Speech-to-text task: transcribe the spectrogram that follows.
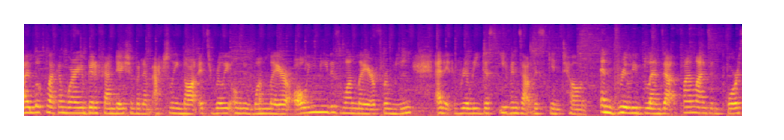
I look like I'm wearing a bit of foundation, but I'm actually not. It's really only one layer. All you need is one layer for me, and it really just evens out the skin tone and really blends out fine lines and pores.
